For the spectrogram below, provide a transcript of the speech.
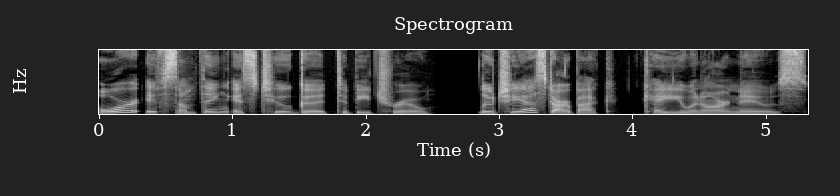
or if something is too good to be true. Lucia Starbuck, KUNR News.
